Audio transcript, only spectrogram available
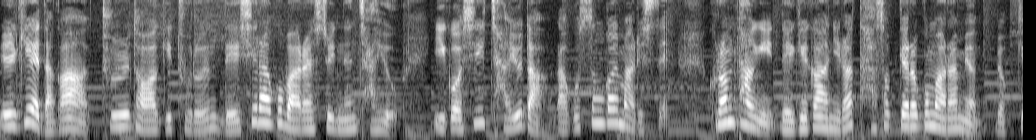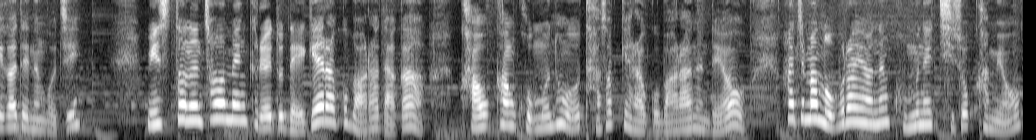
일기에다가 둘 더하기 둘은 넷이라고 말할 수 있는 자유. 이것이 자유다 라고 쓴 걸 말일세. 그럼 당이 4개가 아니라 5개라고 말하면 몇 개가 되는 거지? 윈스턴은 처음엔 그래도 4개라고 말하다가 가혹한 고문 후 5개라고 말하는데요. 하지만 오브라이언은 고문을 지속하며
